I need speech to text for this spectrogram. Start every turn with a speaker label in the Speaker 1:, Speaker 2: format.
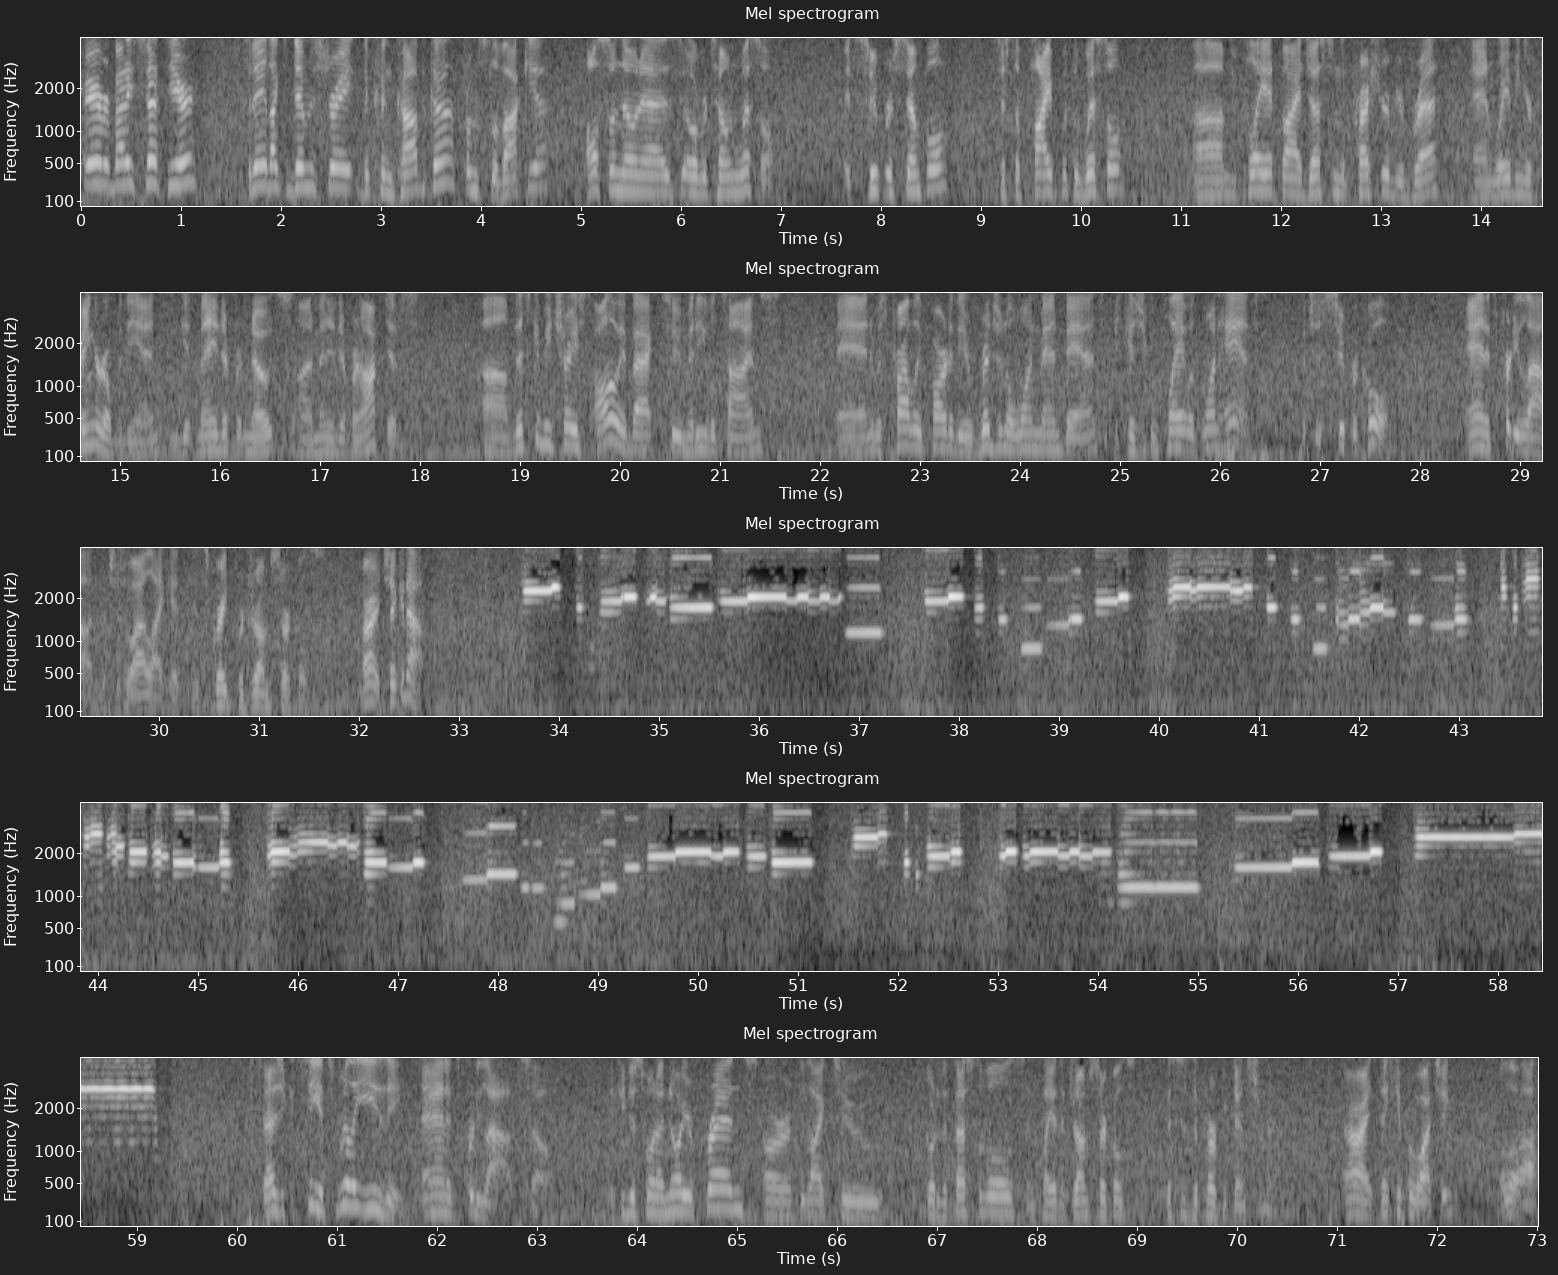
Speaker 1: Hey everybody, Seth here. Today I'd like to demonstrate the Koncovka from Slovakia, also known as the overtone whistle. It's super simple, it's just a pipe with a whistle. Um, you play it by adjusting the pressure of your breath and waving your finger over the end. You get many different notes on many different octaves. Um, this can be traced all the way back to medieval times and it was probably part of the original one-man band because you can play it with one hand, which is super cool and it's pretty loud, which is why I like it. It's great for drum circles. All right, check it out. So as you can see, it's really easy and it's pretty loud. So if you just want to know your friends or if you like to go to the festivals and play at the drum circles, this is the perfect instrument. All right, thank you for watching. Aloha.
